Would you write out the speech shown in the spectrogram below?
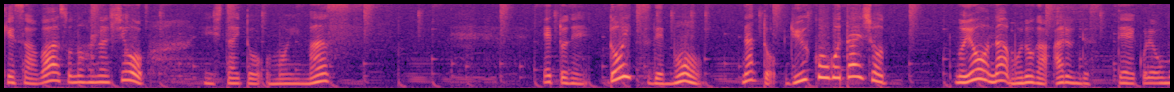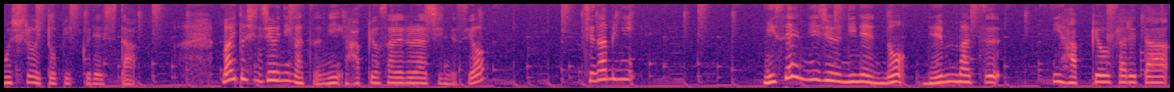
今朝はその話をしたいと思います。えっとねドイツでもなんと流行語大賞のようなものがあるんですって。これ面白いトピックでした。毎年12月に発表されるらしいんですよ。ちなみに2022年の年末に発表された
